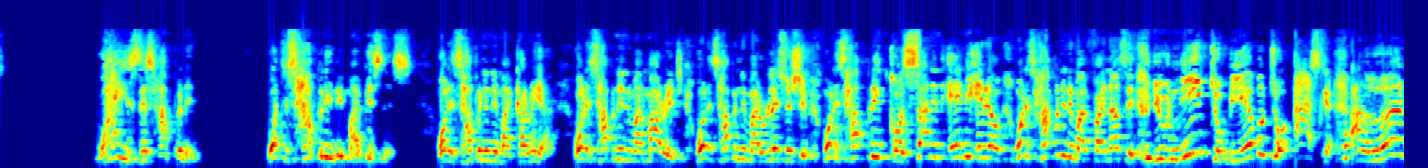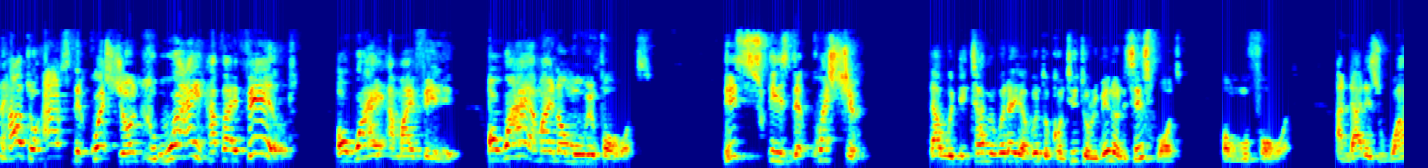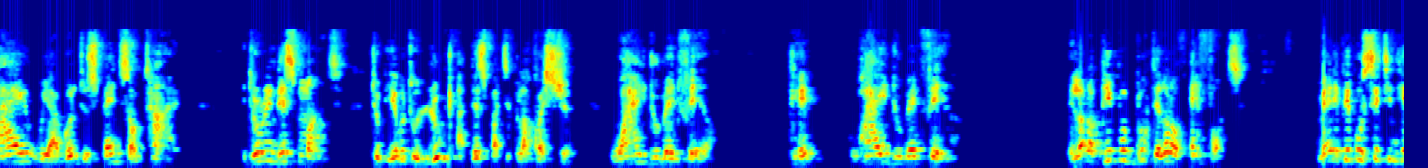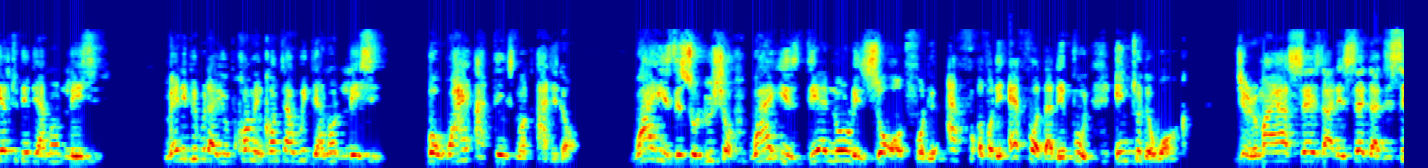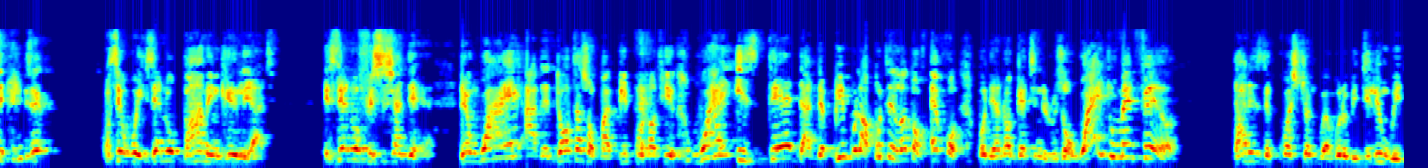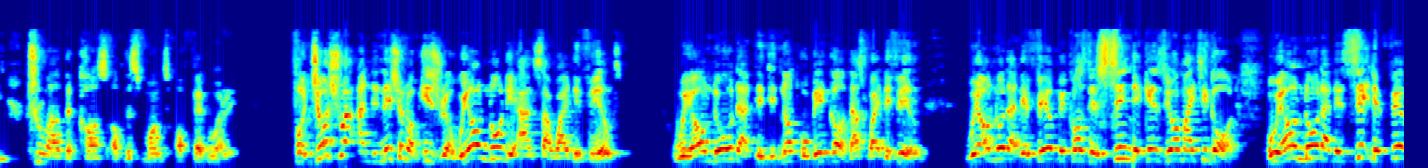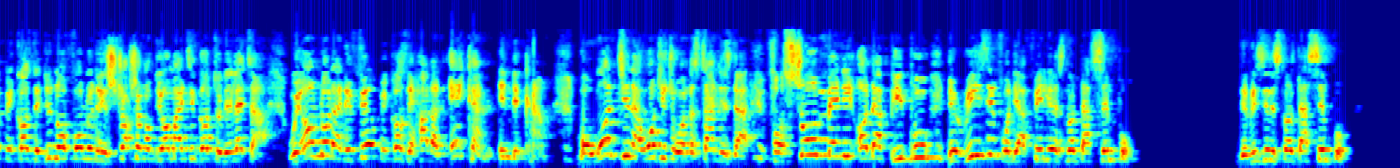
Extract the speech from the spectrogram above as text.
Why is this happening? What is happening in my business? What is happening in my career? What is happening in my marriage? What is happening in my relationship? What is happening concerning any area? What is happening in my finances? You need to be able to ask and learn how to ask the question, why have I failed? Or why am I failing? Or why am I not moving forward? This is the question that will determine whether you are going to continue to remain on the same spot or move forward. And that is why we are going to spend some time during this month to be able to look at this particular question. Why do men fail? Okay? Why do men fail? A lot of people booked a lot of efforts. Many people sitting here today, they are not lazy. Many people that you come in contact with, they are not lazy. But why are things not added up? Why is the solution? Why is there no result for the effort, for the effort that they put into the work? Jeremiah says that he said that he said, he said, he said wait, is there no balm in Gilead? Is there no physician there? Then why are the daughters of my people not here? Why is there that the people are putting a lot of effort, but they are not getting the result? Why do men fail? That is the question we're going to be dealing with throughout the course of this month of February. For Joshua and the nation of Israel, we all know the answer why they failed. We all know that they did not obey God. That's why they failed. We all know that they failed because they sinned against the Almighty God. We all know that they say they failed because they did not follow the instruction of the Almighty God to the letter. We all know that they failed because they had an Achan in the camp. But one thing I want you to understand is that for so many other people, the reason for their failure is not that simple. The reason is not that simple.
